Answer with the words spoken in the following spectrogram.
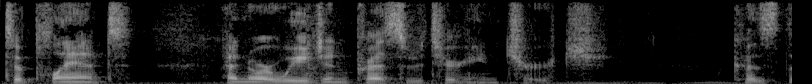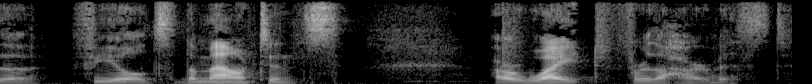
to plant a Norwegian Presbyterian church. Because the fields, the mountains, are white for the harvest.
